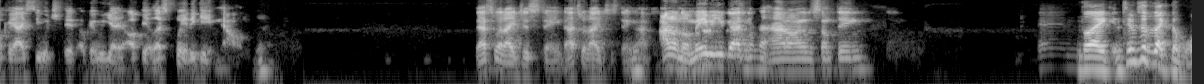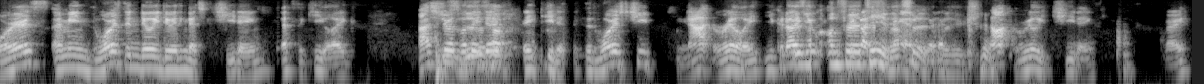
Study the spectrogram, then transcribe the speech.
okay I see what you did okay we get it okay let's play the game now that's what I just think that's what I just think I, I don't know maybe you guys want to add on to something And, like in terms of like the Warriors, I mean, the Warriors didn't really do anything that's cheating. That's the key. Like Astros, what they did, how- they cheated. Did the Warriors cheat? Not really. You could argue an unfair team. That's it. Like, Not really cheating, right?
